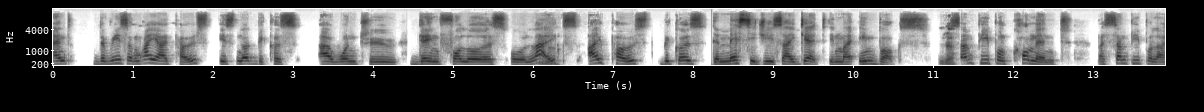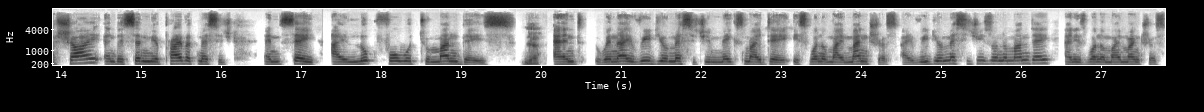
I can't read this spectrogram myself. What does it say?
And the reason why I post is not because I want to gain followers or mm. likes. Yeah. I post because the messages I get in my inbox. Yeah. Some people comment, but some people are shy and they send me a private message and say, I look forward to Mondays. Yeah. And when I read your message, it makes my day. It's one of my mantras. I read your messages on a Monday and it's one of my mantras.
